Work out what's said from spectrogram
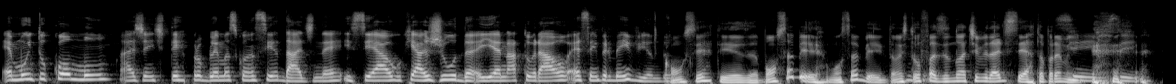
é muito comum a gente ter problemas com ansiedade, né? E se é algo que ajuda e é natural, é sempre bem-vindo. Com certeza. Bom saber, bom saber. Então estou fazendo a atividade certa para mim. Sim, sim.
